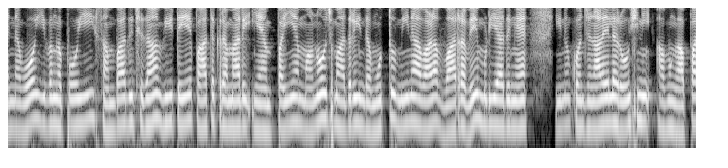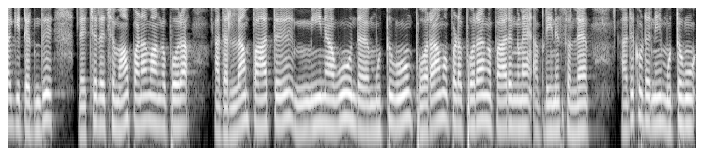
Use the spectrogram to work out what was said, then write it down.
என்னவோ இவங்க போய் சம்பாதிச்சு தான் வீட்டையே பார்த்துக்கிற மாதிரி என் பையன் மனோஜ் மாதிரி இந்த முத்து மீனாவால் வரவே முடியாதுங்க. இன்னும் கொஞ்ச நாளையில் ரோஹிணி அவங்க அப்பா கிட்டேருந்து லட்ச லட்சமாக பணம் வாங்க போகிறா அதெல்லாம் பார்த்து மீனாவும் இந்த முத்துவும் பொறாமப்பட போகிறாங்க பாருங்களேன் அப்படின்னு சொல்ல. அதுக்கு உடனே முத்தவும்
